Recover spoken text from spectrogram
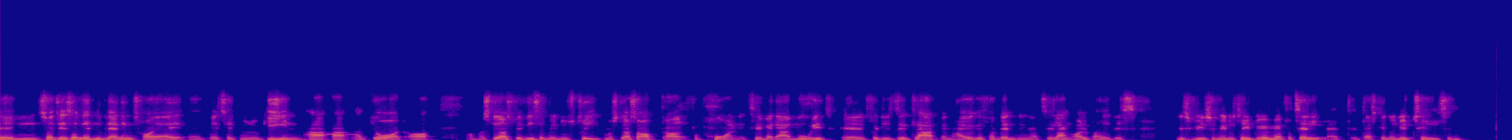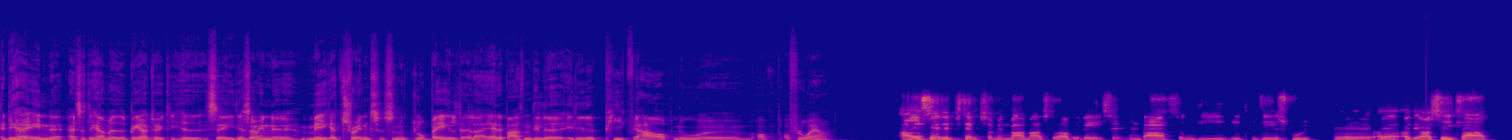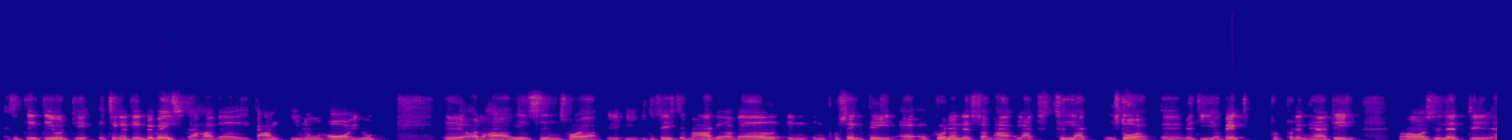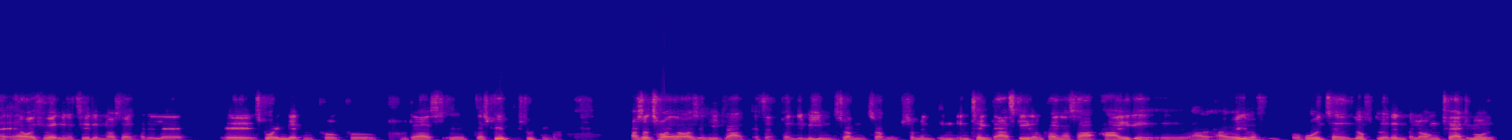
Øhm, så det er sådan lidt en blanding, tror jeg, af, hvad teknologien har, har, har gjort, og, og måske også, hvad vi som industri måske også har opdraget forbrugerne til, hvad der er muligt. Øh, fordi det er klart, man har jo ikke forventninger til lang holdbarhed, hvis, hvis vi som industri bliver ved med at fortælle, at der skal noget nyt til hele tiden. Er det her en, øh, altså det her med bæredygtighed, ser I det som en uh, megatrend, sådan globalt, eller er det bare sådan en lille, et lille peak, vi har op nu øh, og, og florerer? Ej, jeg ser det bestemt som en meget, meget større bevægelse, end bare sådan lige et, et lille skuld. Øh, og, og det er også helt klart, altså det, det er jo, det, jeg tænker, det er en bevægelse, der har været i gang i nogle år endnu. Øh, og der har hele tiden, tror jeg, i, i de fleste markeder været en, en procentdel af, af kunderne, som har lagt, tillagt stor øh, værdi og vægt på, på den her del. Og også ladt, det, have høje forventninger til det, men også have det ladet øh, stor indvirkning på, på, på deres, øh, deres købbeslutninger. Og så tror jeg også helt klart, at altså pandemien som, som, som en, en, en ting, der er sket omkring os, har, har, ikke, øh, har, har jo ikke overhovedet taget luft ud af den ballon. Tværtimod,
